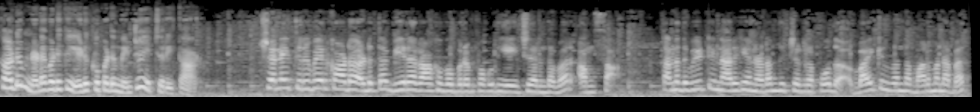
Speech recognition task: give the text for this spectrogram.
கடும் நடவடிக்கை எடுக்கப்படும் என்று எச்சரித்தார். சென்னை திருவேற்காடு அடுத்த வீரராகவபுரம் பகுதியைச் சேர்ந்தவர் அம்சா. தனது வீட்டின் அருகே நடந்து சென்றபோது பைக்கில் வந்த மர்ம நபர்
